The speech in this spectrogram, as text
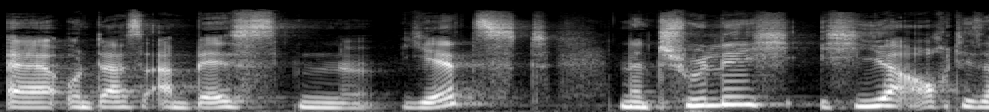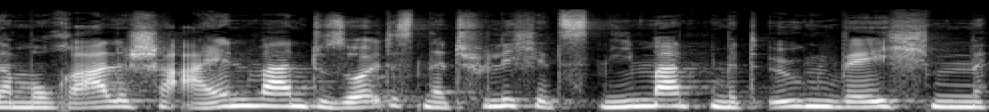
äh, und das am besten jetzt. Natürlich hier auch dieser moralische Einwand, du solltest natürlich jetzt niemanden mit irgendwelchen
